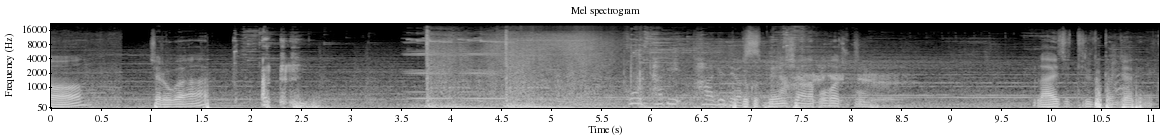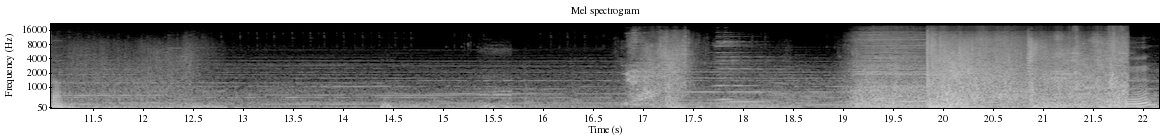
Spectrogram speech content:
외쳐. 제로가 포탑이 그리고 파괴되었습니다. 벤시 하나 뽑아주고 라이즈 딜도 견뎌야 되니까. 응?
